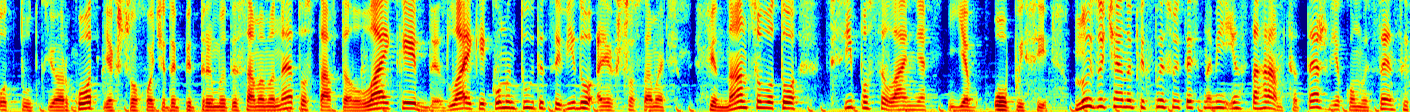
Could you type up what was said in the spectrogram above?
Отут QR-код. Якщо хочете підтримати саме мене, то ставте лайки, дизлайки, коментуйте це відео. А якщо саме фінансово, то всі посилання є в описі. Ну і звичайно, підписуйтесь на мій інстаграм. Це теж в якомусь сенсі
